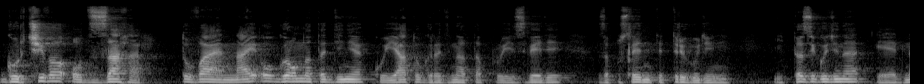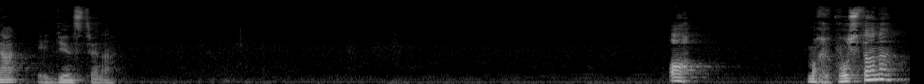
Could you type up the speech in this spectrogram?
горчива от захар. Това е най-огромната диня, която градината произведе за последните 3 години. И тази година е една единствена. О! Ма какво стана?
